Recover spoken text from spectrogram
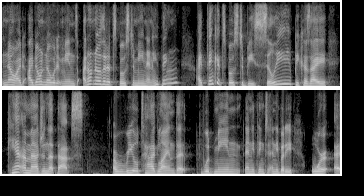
no, I, I don't know what it means. I don't know that it's supposed to mean anything. I think it's supposed to be silly because I can't imagine that that's a real tagline that would mean anything to anybody or uh,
